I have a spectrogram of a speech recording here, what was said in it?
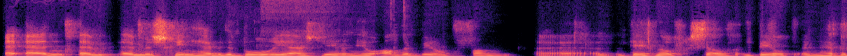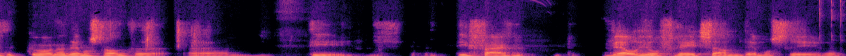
En, en, en, misschien hebben de boeren juist weer een heel ander beeld van uh, een tegenovergesteld beeld en hebben de coronademonstranten uh, die, die vaak wel heel vreedzaam demonstreren,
